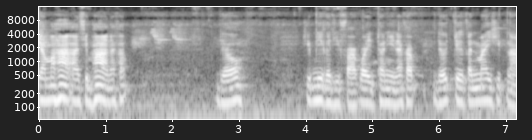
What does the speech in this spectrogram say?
ยามาฮ่าอาชิมห้านะครับ เดี๋ยวคลิปนี้ก็จะฝากไว้เท่านี้นะครับ เดี๋ยวเจอกันไม่คลิปหนา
